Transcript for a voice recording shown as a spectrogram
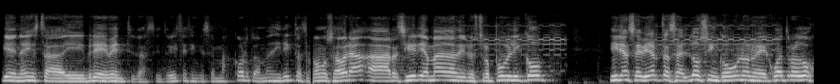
Bien, ahí está, brevemente. Las entrevistas tienen que ser más cortas, más directas. Vamos ahora a recibir llamadas de nuestro público. Líneas abiertas al 251 942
